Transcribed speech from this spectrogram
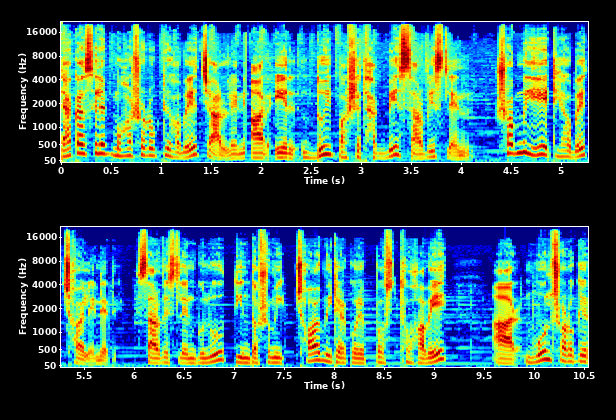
ঢাকা সিলেট মহাসড়কটি হবে চার লেন, আর এর দুই পাশে থাকবে সার্ভিস লেন সব মিলিয়ে এটি হবে ছয় লেনের। সার্ভিস লেনগুলো তিন দশমিক ছয় মিটার করে প্রস্থ হবে। আর মূল সড়কের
